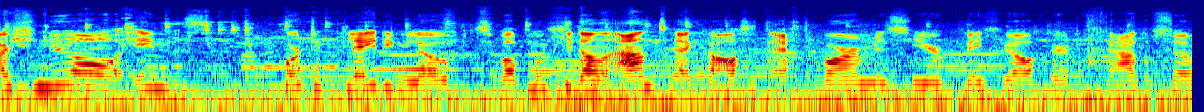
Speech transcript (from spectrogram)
als je nu al in korte kleding loopt, wat moet je dan aantrekken als het echt warm is hier? Weet je wel, 40 graden of zo?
